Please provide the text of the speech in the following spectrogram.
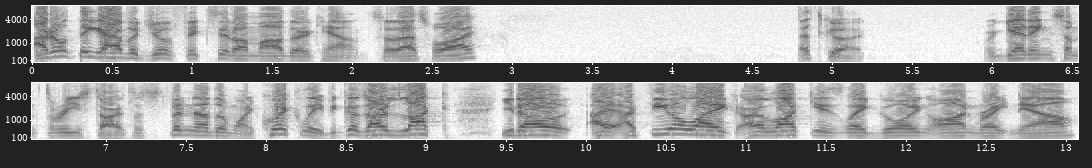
I don't think I have a Joe Fix It on my other account, so that's why. That's good. We're getting some three stars. Let's spin another one quickly because our luck, you know, I, I feel like our luck is like going on right now.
